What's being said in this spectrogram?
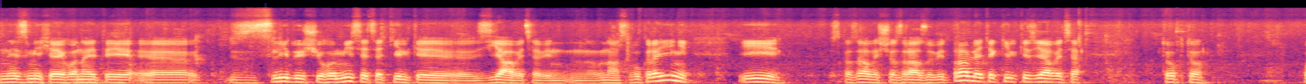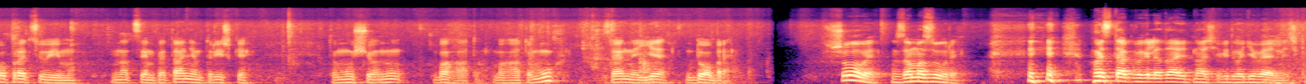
Не зміг я його знайти. Е, З слідуючого місяця тільки з'явиться він у нас в Україні. І сказали, що зразу відправлять, як тільки з'явиться. Тобто попрацюємо над цим питанням трішки, тому що ну, багато, багато мух. Це не є добре. Що ви за мазури? Ось так виглядають наші відгодівельнички.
